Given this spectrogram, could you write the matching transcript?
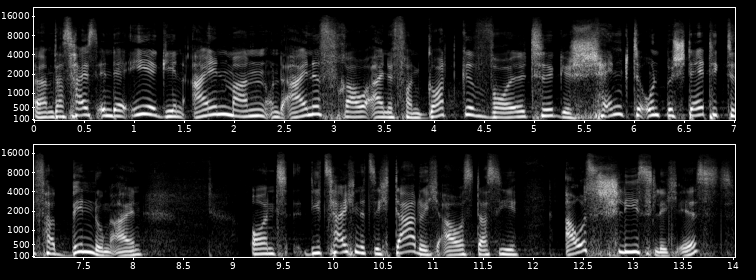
Ähm, das heißt, in der Ehe gehen ein Mann und eine Frau eine von Gott gewollte, geschenkte und bestätigte Verbindung ein. Und die zeichnet sich dadurch aus, dass sie ausschließlich ist,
